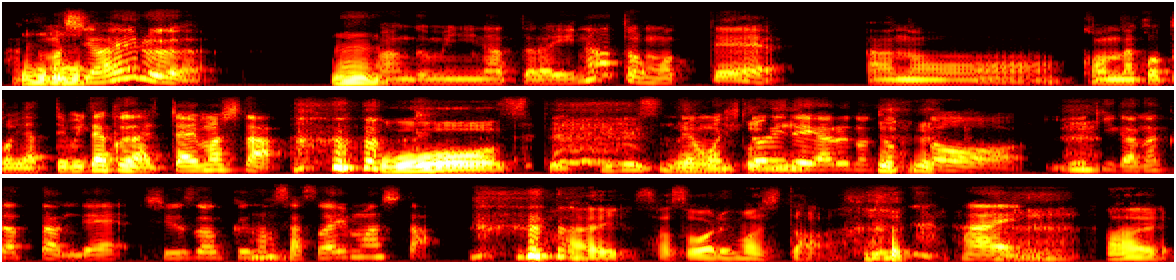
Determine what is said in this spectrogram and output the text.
励まし合えるうん、番組になったらいいなと思って、あのーこんなことやってみたくなっちゃいました。おお、素敵ですね。でも一人でやるのちょっと勇気がなかったんで修造くんを誘いました。はい、誘われました。はい、はい。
